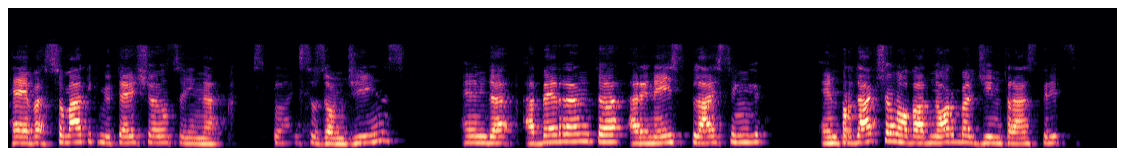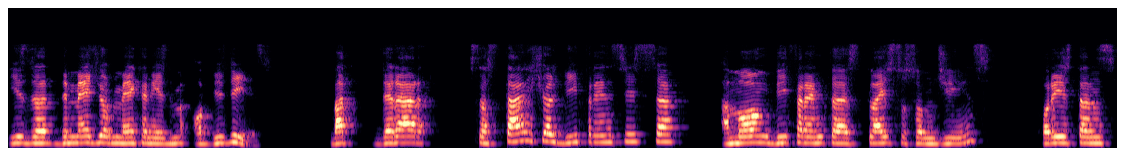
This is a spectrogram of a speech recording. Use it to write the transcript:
have somatic mutations in uh, spliceosome genes and uh, aberrant RNA splicing and production of abnormal gene transcripts is the major mechanism of disease. But there are substantial differences among different spliceosome genes for instance,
